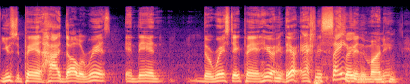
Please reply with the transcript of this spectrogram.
used to paying high dollar rents, and then the rents they're paying here, they're actually saving, Saving, money. Mm-hmm.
